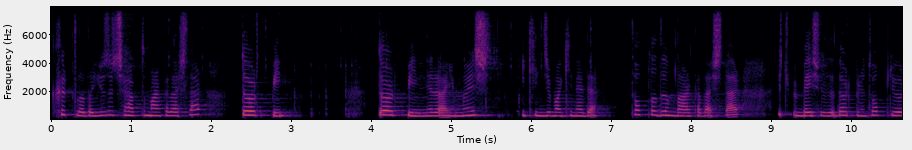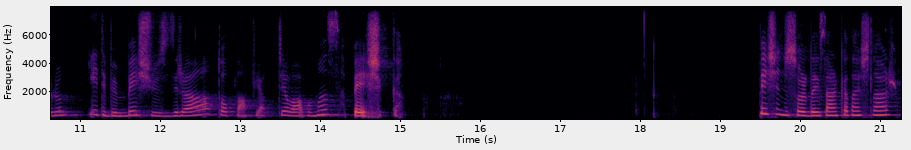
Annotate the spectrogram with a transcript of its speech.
40 ile de 100'ü çarptım arkadaşlar. 4000. 4000 liraymış ikinci makinede. Topladığımda arkadaşlar 3500 ile 4000'i topluyorum. 7500 lira toplam fiyat. Cevabımız B şıkkı. Beşinci sorudayız arkadaşlar.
